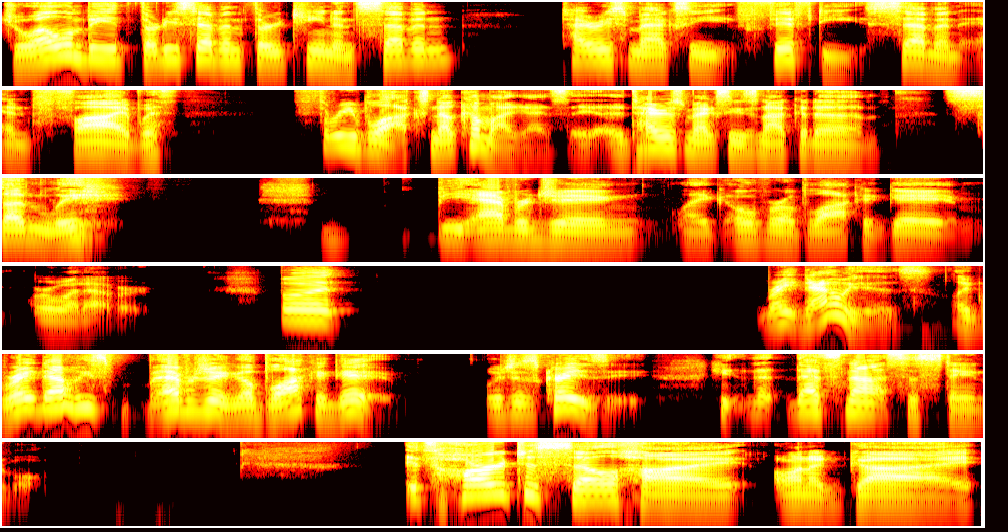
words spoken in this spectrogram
Joel Embiid 37, 13, and 7. Tyrese Maxey 57 and 5 with three blocks. Now, come on, guys. Uh, Tyrese Maxey is not going to suddenly be averaging like over a block a game or whatever. But right now he is. Like right now he's averaging a block a game, which is crazy. He, th- that's not sustainable. It's hard to sell high on a guy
